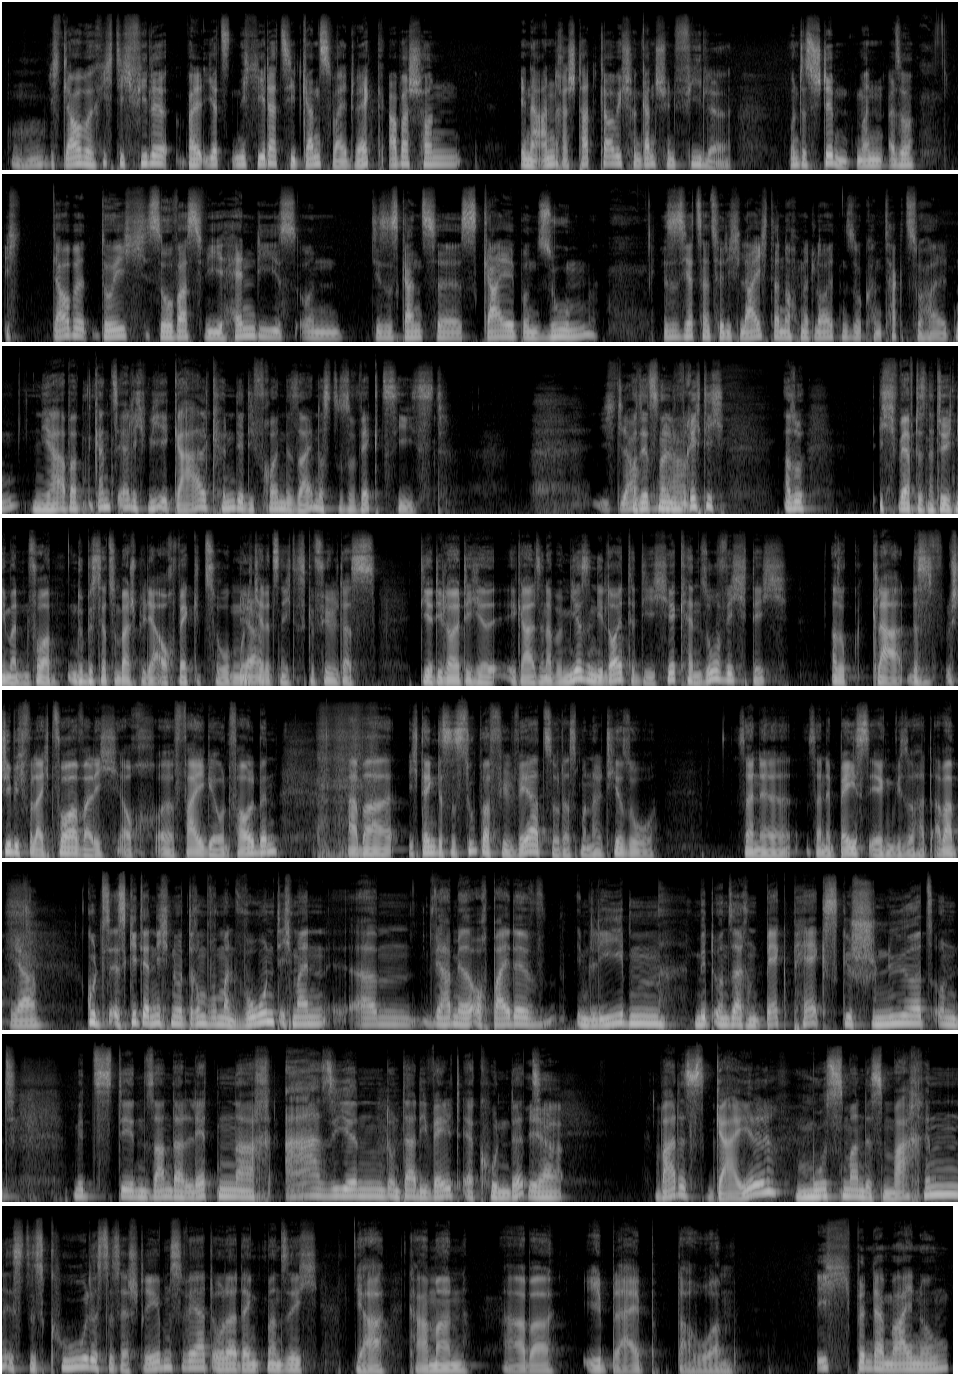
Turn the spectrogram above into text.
Mhm. Ich glaube, richtig viele, weil jetzt nicht jeder zieht ganz weit weg, aber schon in eine andere Stadt, glaube ich, schon ganz schön viele. Und es stimmt, man, also ich glaube, durch sowas wie Handys und dieses ganze Skype und Zoom ist es jetzt natürlich leichter, noch mit Leuten so Kontakt zu halten. Ja, aber ganz ehrlich, wie egal können dir die Freunde sein, dass du so wegziehst? Ich glaube. Also jetzt mal ja. richtig, also ich werfe das natürlich niemandem vor. Du bist ja zum Beispiel ja auch weggezogen und ja. ich hätte jetzt nicht das Gefühl, dass dir die Leute hier egal sind. Aber mir sind die Leute, die ich hier kenne, so wichtig. Also klar, das schiebe ich vielleicht vor, weil ich auch äh, feige und faul bin. Aber ich denke, das ist super viel wert, so dass man halt hier so seine, seine Base irgendwie so hat. Aber ja. gut, es geht ja nicht nur darum, wo man wohnt. Ich meine, ähm, wir haben ja auch beide im Leben mit unseren Backpacks geschnürt und mit den Sandaletten nach Asien und da die Welt erkundet. Ja. War das geil? Muss man das machen? Ist das cool? Ist das erstrebenswert? Oder denkt man sich, ja, kann man, aber ich bleib daheim? Ich bin der Meinung,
